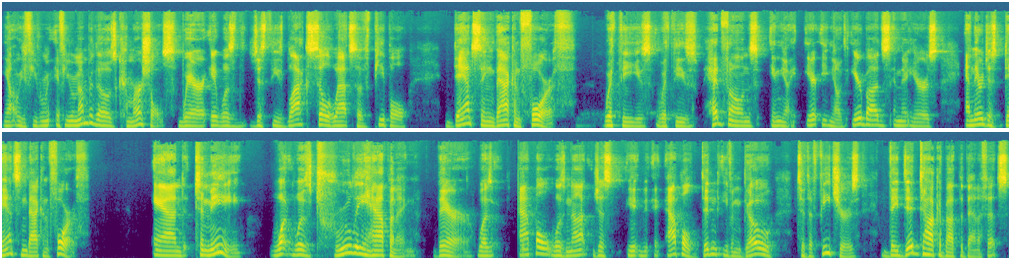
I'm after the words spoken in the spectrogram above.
you know if you if you remember those commercials where it was just these black silhouettes of people dancing back and forth with these with these headphones in you know, ear, you know earbuds in their ears and they're just dancing back and forth. And to me, what was truly happening there was Apple was not just, it, it, Apple didn't even go to the features. They did talk about the benefits,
